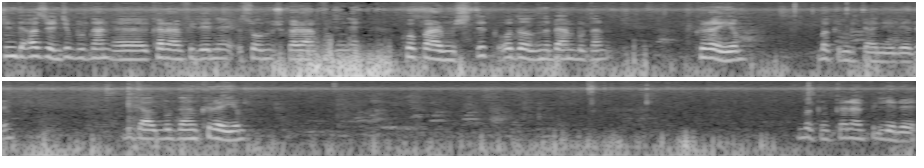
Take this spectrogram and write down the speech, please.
Şimdi az önce buradan e, karanfilini solmuş karanfilini koparmıştık. O dalını ben buradan kırayım. Bakın bir tanelerim. Bir dal buradan kırayım. Bakın karanfilleri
